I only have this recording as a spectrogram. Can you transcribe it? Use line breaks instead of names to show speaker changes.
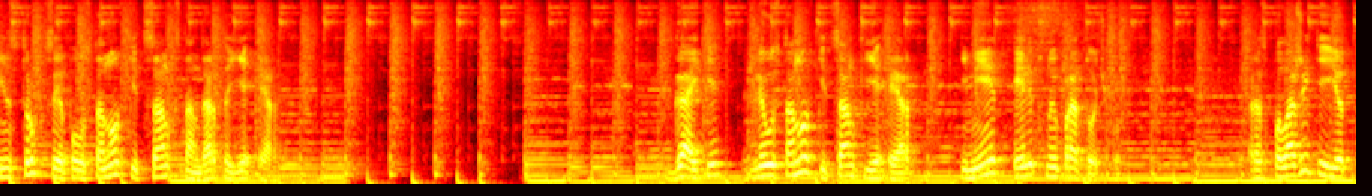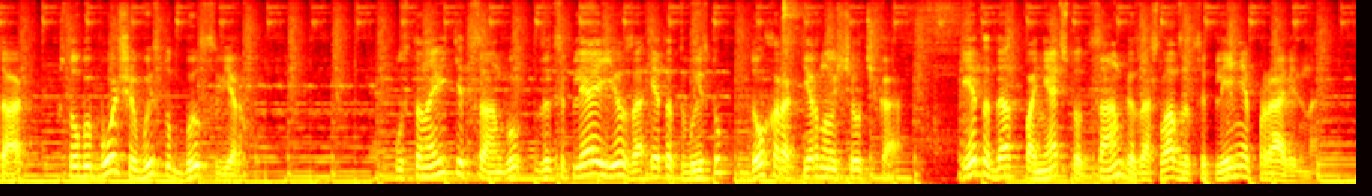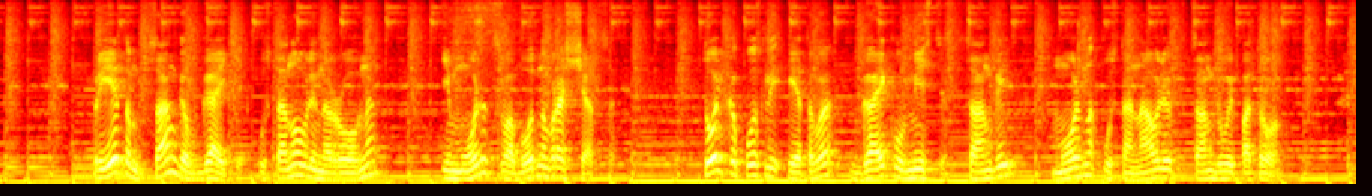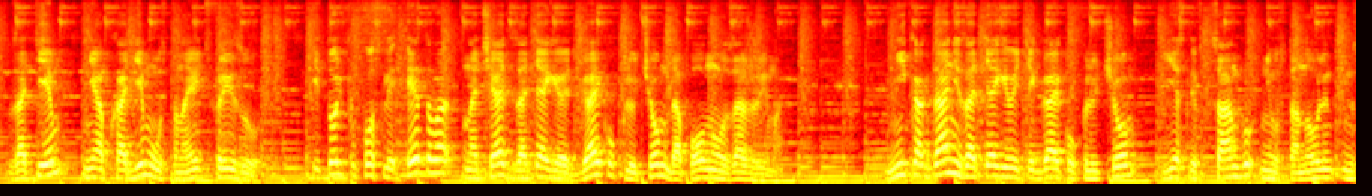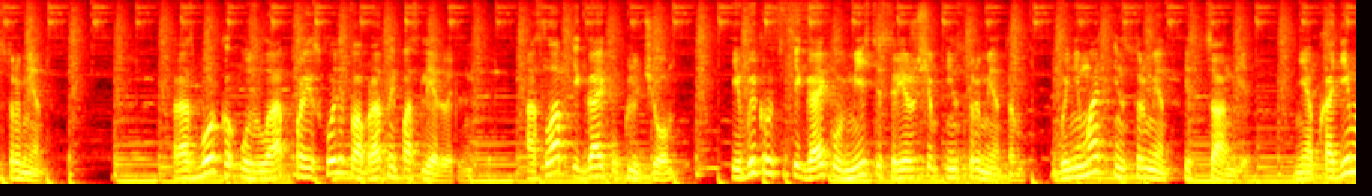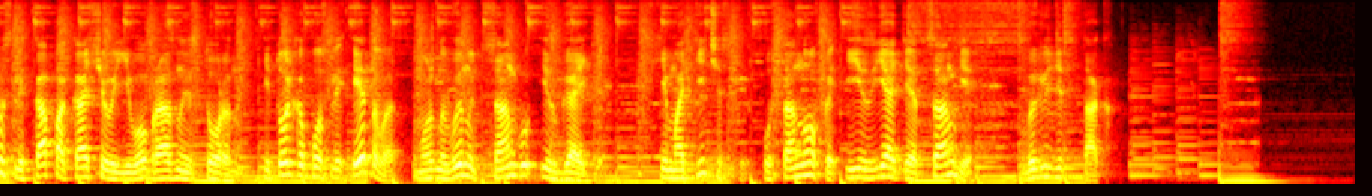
Инструкция по установке ЦАНГ стандарта ER. Гайки для установки ЦАНГ ER имеют эллипсную проточку. Расположите ее так, чтобы больше выступ был сверху. Установите цангу, зацепляя ее за этот выступ до характерного щелчка. Это даст понять, что цанга зашла в зацепление правильно. При этом цанга в гайке установлена ровно и может свободно вращаться. Только после этого гайку вместе с цангой можно устанавливать в цанговый патрон. Затем необходимо установить фрезу, и только после этого начать затягивать гайку ключом до полного зажима. Никогда не затягивайте гайку ключом, если в цангу не установлен инструмент. Разборка узла происходит в обратной последовательности. Ослабьте гайку ключом и выкрутите гайку вместе с режущим инструментом. Вынимать инструмент из цанги необходимо слегка покачивая его в разные стороны. И только после этого можно вынуть цангу из гайки. Схематически установка и изъятие цанги выглядит так.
